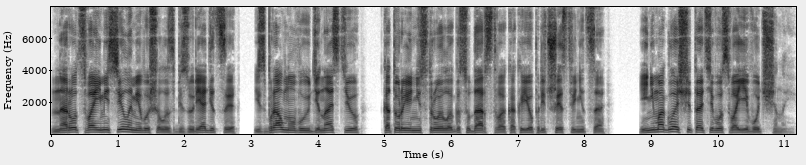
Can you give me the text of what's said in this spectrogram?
Народ своими силами вышел из безурядицы, избрал новую династию, которая не строила государство, как ее предшественница, и не могла считать его своей вотчиной.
